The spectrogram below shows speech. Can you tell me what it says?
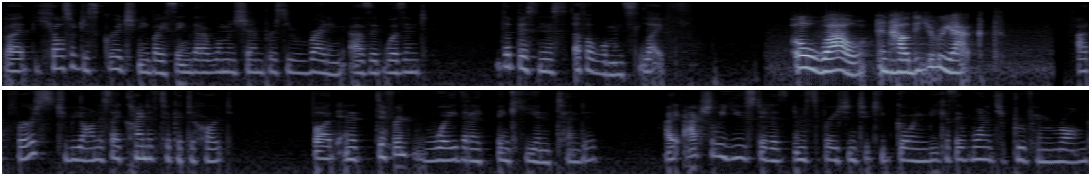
but he also discouraged me by saying that a woman shouldn't pursue writing as it wasn't the business of a woman's life. Oh, wow! And how did you react? At first, to be honest, I kind of took it to heart, but in a different way than I think he intended. I actually used it as inspiration to keep going because I wanted to prove him wrong.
